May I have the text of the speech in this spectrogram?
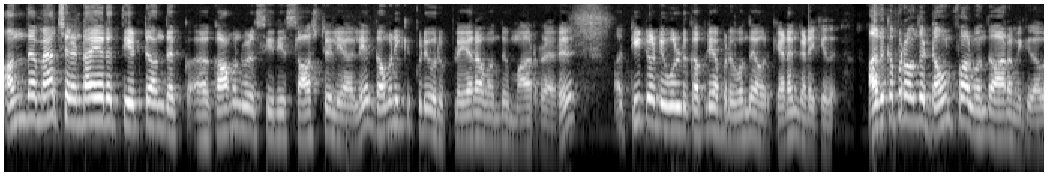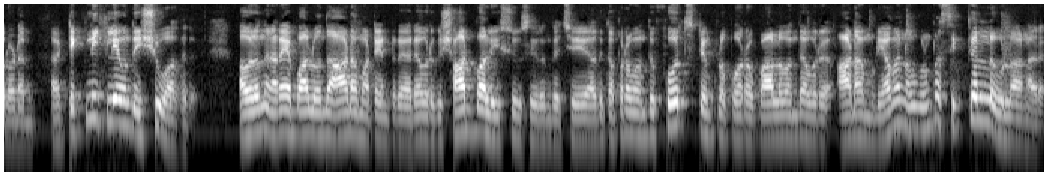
அந்த மேட்ச் ரெண்டாயிரத்தி எட்டு அந்த காமன்வெல்த் சீரிஸ் ஆஸ்திரேலியாவிலே கவனிக்கக்கூடிய ஒரு பிளேயரா வந்து மாறுறாரு. டி டுவெண்ட்டி வேர்ல்டு கப்லேயே அப்புறம் வந்து அவருக்கு இடம் கிடைக்குது. அதுக்கப்புறம் வந்து டவுன்ஃபால் வந்து ஆரம்பிக்குது. அவரோட டெக்னிக்லேயே வந்து இஷ்யூ ஆகுது. அவர் வந்து நிறைய பால் வந்து ஆட மாட்டேன்றாரு. அவருக்கு ஷார்ட் பால் இஷ்யூஸ் இருந்துச்சு. அதுக்கப்புறம் வந்து ஃபோர்த் ஸ்டெம்பில் போகிற பால் வந்து அவர் ஆட முடியாமல் ரொம்ப சிக்கலில் உள்ளானார்.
